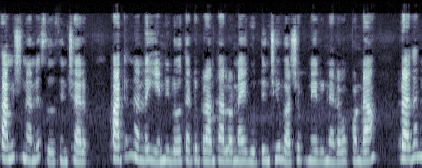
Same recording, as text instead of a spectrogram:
కమిషనర్ను సూచించారు. పట్టణంలో ఎన్ని లోతట్టు ప్రాంతాలు ఉన్నాయో గుర్తించి వర్షపు నీరు నిలవకుండా ప్రధాన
